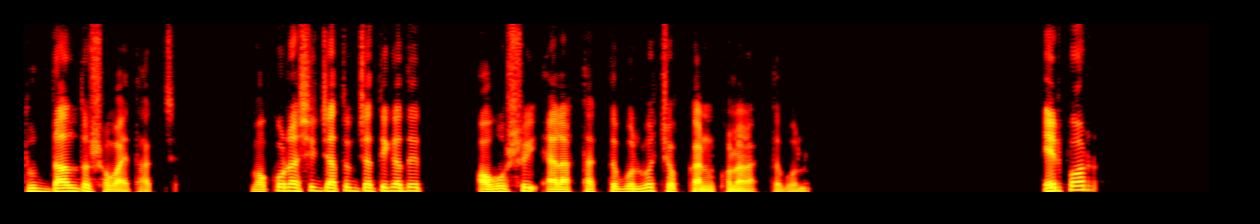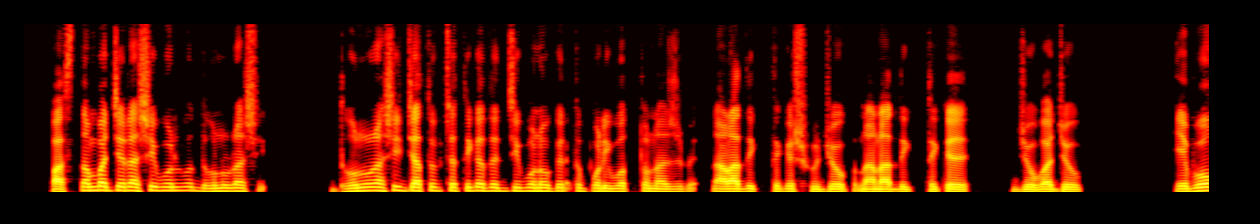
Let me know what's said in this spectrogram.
দুর্দান্ত সময় থাকছে। মকর রাশির জাতক জাতিকাদের অবশ্যই অ্যালার্ট থাকতে বলব, চোখ কান খোলা রাখতে বলব। এরপর পাঁচ নম্বর যে রাশি বলব ধনুরাশি ধনুরাশির জাতক জাতিকাদের জীবনেও কিন্তু পরিবর্তন আসবে। নানা দিক থেকে সুযোগ, নানা দিক থেকে যোগাযোগ এবং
